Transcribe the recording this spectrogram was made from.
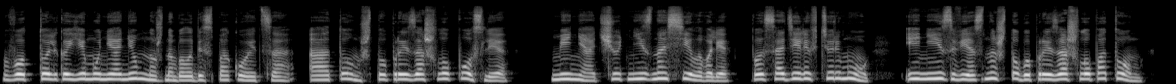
Вот только ему не о нем нужно было беспокоиться, а о том, что произошло после. Меня чуть не изнасиловали, посадили в тюрьму, и неизвестно, что бы произошло потом —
